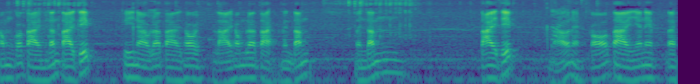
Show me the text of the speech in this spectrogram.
Không có tài, mình đánh tài tiếp. Khi nào ra tài thôi. Lại không ra tài. Mình đánh mình đánh tài tiếp mở nè, có tài nha anh em. Đây,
